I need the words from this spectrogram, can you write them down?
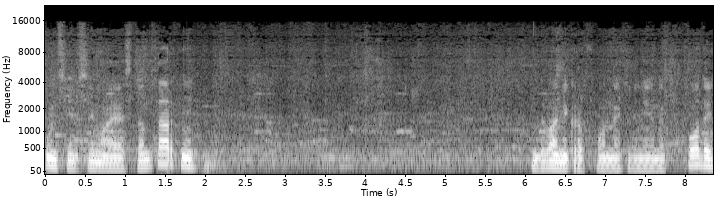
Функції всі має стандартні. Два мікрофонних лінійних входи.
